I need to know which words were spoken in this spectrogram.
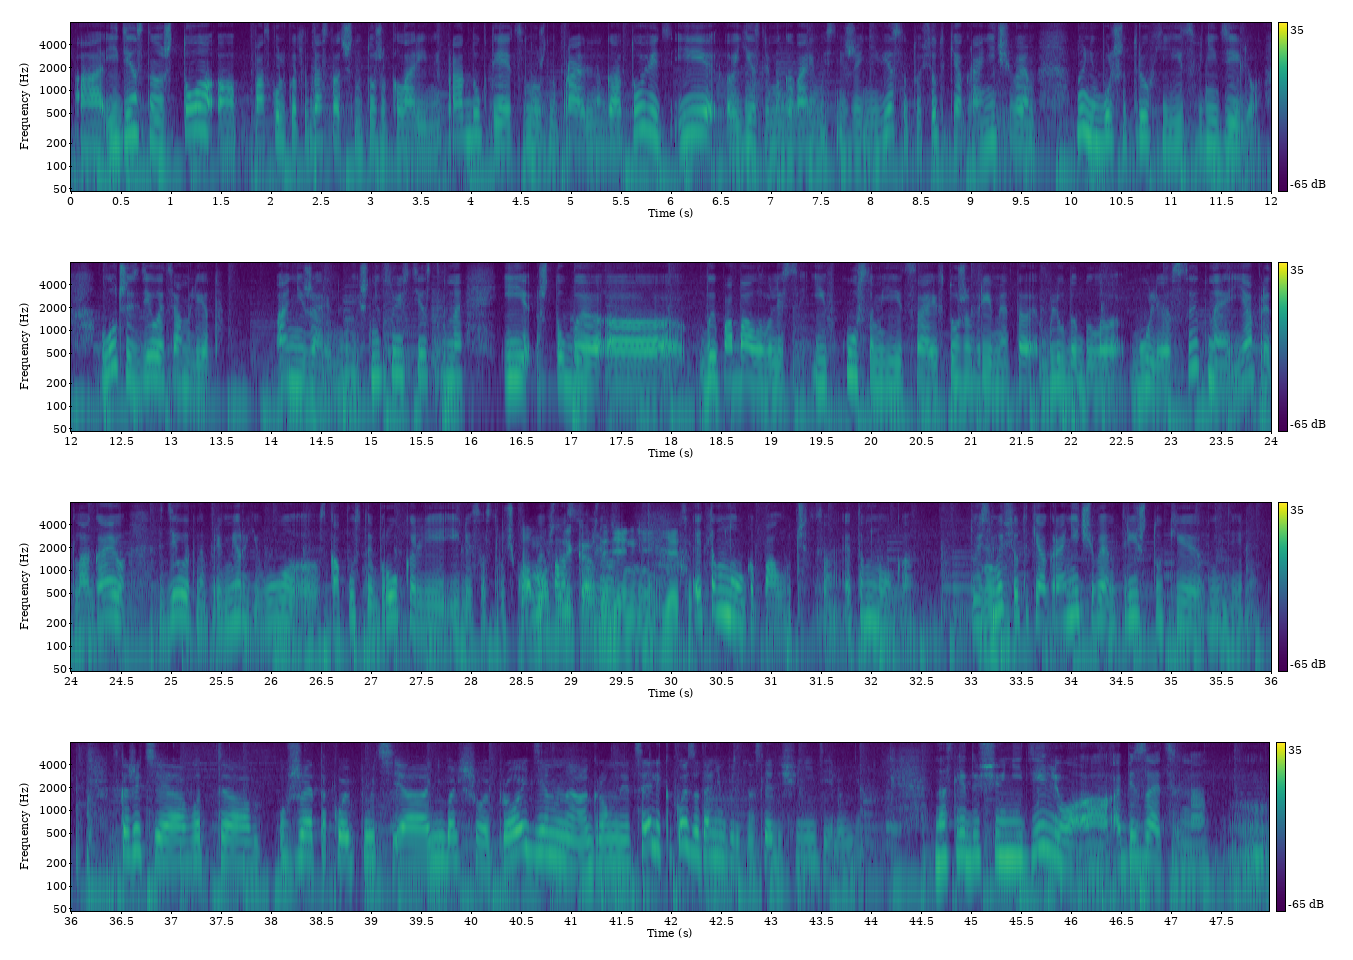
А, Единственное, что, а, поскольку это достаточно тоже калорийный продукт, яйца нужно правильно готовить, и э, если мы говорим о снижении веса, то все-таки ограничиваем ну, не больше трех яиц в неделю. Лучше сделать омлет, а не жареную яичницу, естественно. И чтобы э, вы побаловались и вкусом яйца, и в то же время это блюдо было более сытное, я предлагаю сделать, например, его э, с капустой брокколи или со стручковой а можно ли фасолью. каждый день яйца? Это много получится, это много. То есть мы Мгм. все-таки ограничиваем три штуки в неделю. Скажите, вот э, уже такой путь э, небольшой пройден, огромные цели. Какое задание будет на следующую неделю у Яны? На следующую неделю а, обязательно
